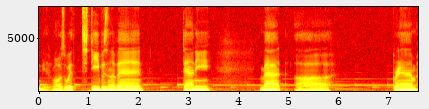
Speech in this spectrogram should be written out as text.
I was with Steve was in the van, Danny, Matt, uh, Graham.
